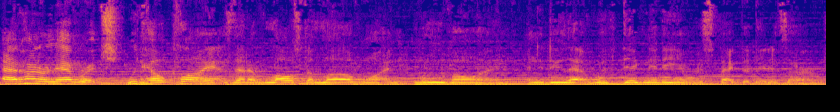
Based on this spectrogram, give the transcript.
At Hunter and Everage, we help clients that have lost a loved one move on and to do that with dignity and respect that they deserve.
